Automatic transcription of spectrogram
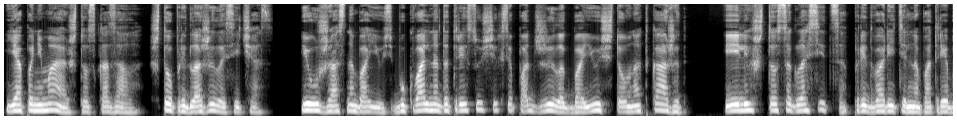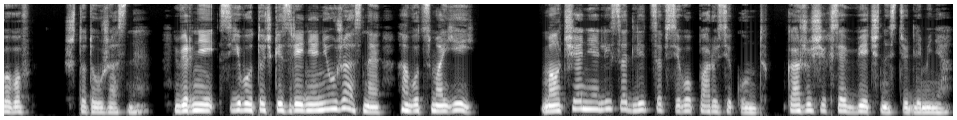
Я понимаю, что сказала, что предложила сейчас. И ужасно боюсь, буквально до трясущихся поджилок боюсь, что он откажет. Или что согласится, предварительно потребовав что-то ужасное. Вернее, с его точки зрения не ужасное, а вот с моей. Молчание Лиса длится всего пару секунд, кажущихся вечностью для меня.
